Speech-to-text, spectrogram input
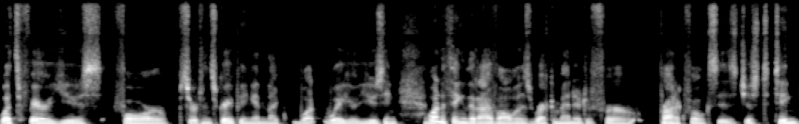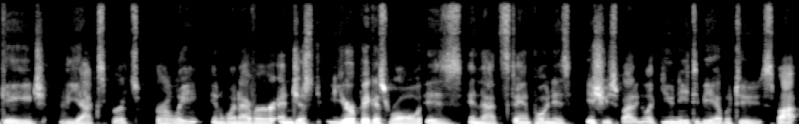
what's fair use for certain scraping and like what way you're using? One thing that I've always recommended for product folks is just to engage the experts early and whenever and just your biggest role is in that standpoint is issue spotting like you need to be able to spot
